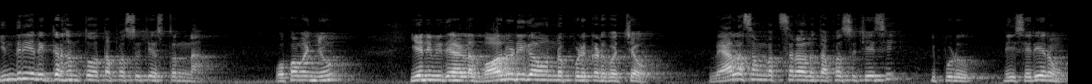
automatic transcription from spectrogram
ఇంద్రియ నిగ్రహంతో తపస్సు చేస్తున్న ఉపమన్యు ఎనిమిదేళ్ళ బాలుడిగా ఉన్నప్పుడు ఇక్కడికి వచ్చావు. వేల సంవత్సరాలు తపస్సు చేసి ఇప్పుడు నీ శరీరం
